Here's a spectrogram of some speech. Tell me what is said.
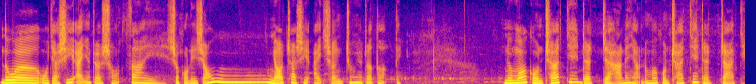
Đua ờ, ô chả sĩ ảnh nhất là sống dài cho cổ đi giống nhỏ cha sĩ ảnh sống chung nhất là thật đi. Nếu mới còn trả chế đã trả này ạ nếu mới còn trả chế đã trả chế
